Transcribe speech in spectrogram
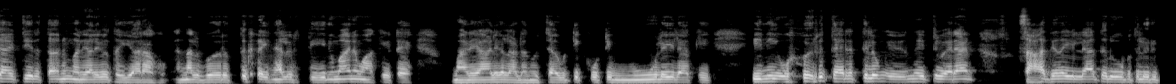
കയറ്റിയിരുത്താനും മലയാളികൾ തയ്യാറാകും. എന്നാൽ വെറുത്ത് കഴിഞ്ഞാൽ ഒരു തീരുമാനമാക്കിയിട്ട് മലയാളികൾ അടങ്ങും ചവിട്ടിക്കൂട്ടി മൂലയിലാക്കി. ഇനി ഒരു തരത്തിലും എഴുന്നേറ്റ് വരാൻ സാധ്യതയില്ലാത്ത രൂപത്തിൽ ഒരു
